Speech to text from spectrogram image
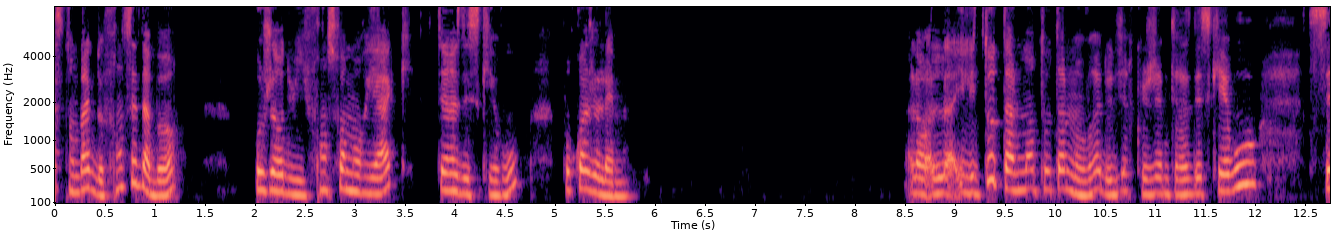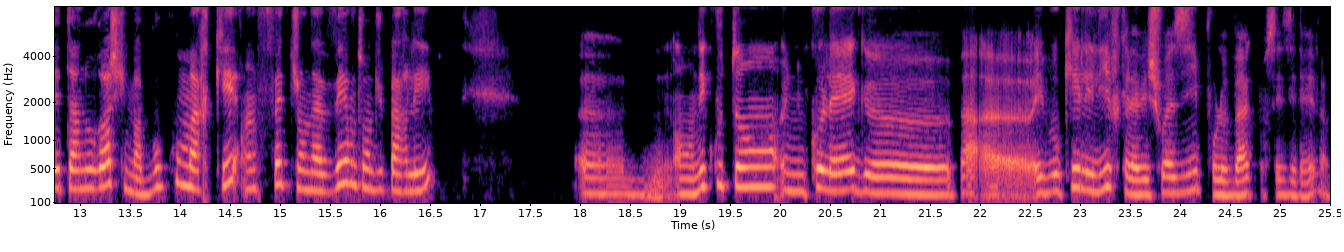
Ton bac de français d'abord. Aujourd'hui, François Mauriac, Thérèse Desquerou. Pourquoi je l'aime? Alors il est totalement, totalement vrai de dire que j'aime Thérèse Desquerou. C'est un ouvrage qui m'a beaucoup marqué. En fait, j'en avais entendu parler euh, en écoutant une collègue euh, euh, évoquer les livres qu'elle avait choisis pour le bac pour ses élèves.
